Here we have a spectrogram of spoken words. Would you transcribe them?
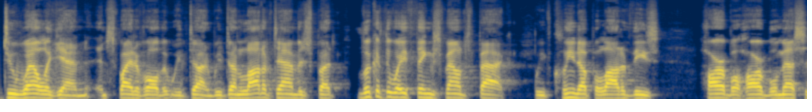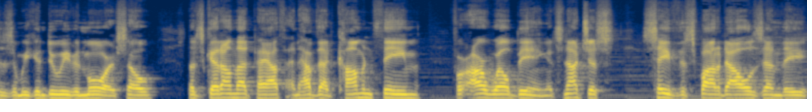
do well again in spite of all that we've done. We've done a lot of damage, but look at the way things bounce back. We've cleaned up a lot of these horrible, horrible messes, and we can do even more. So let's get on that path and have that common theme for our well being. It's not just save the spotted owls and the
